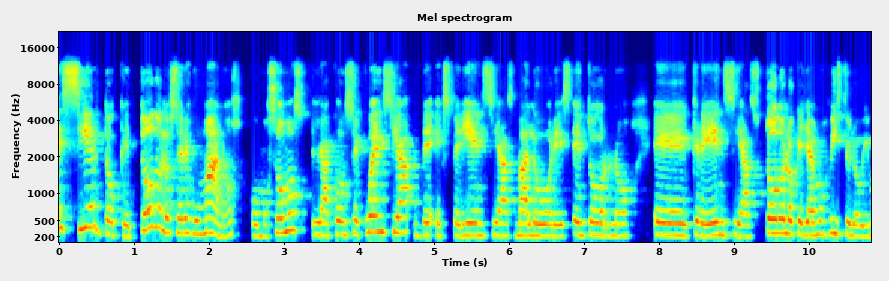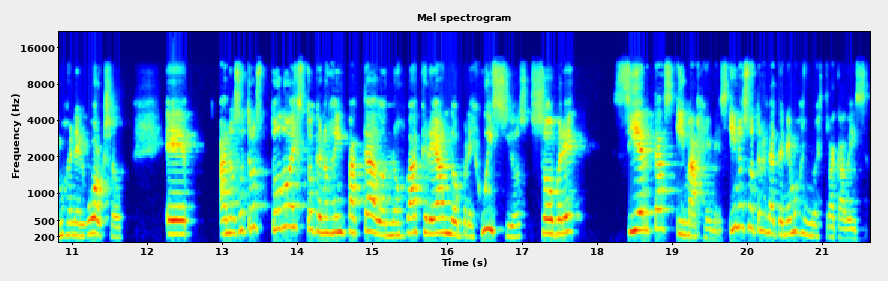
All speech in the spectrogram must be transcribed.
es cierto que todos los seres humanos, como somos la consecuencia de experiencias, valores, entorno, eh, creencias, todo lo que ya hemos visto y lo vimos en el workshop, a nosotros todo esto que nos ha impactado nos va creando prejuicios sobre ciertas imágenes. Y nosotros la tenemos en nuestra cabeza,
